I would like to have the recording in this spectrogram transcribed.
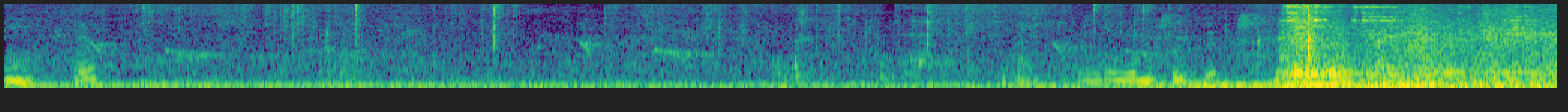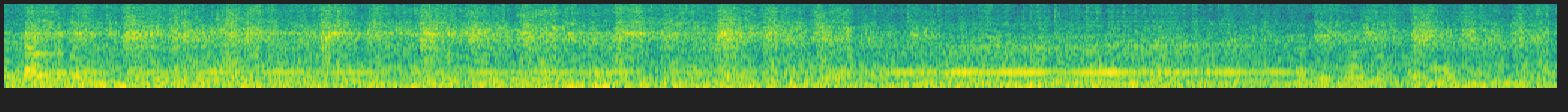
うん、Thank you.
